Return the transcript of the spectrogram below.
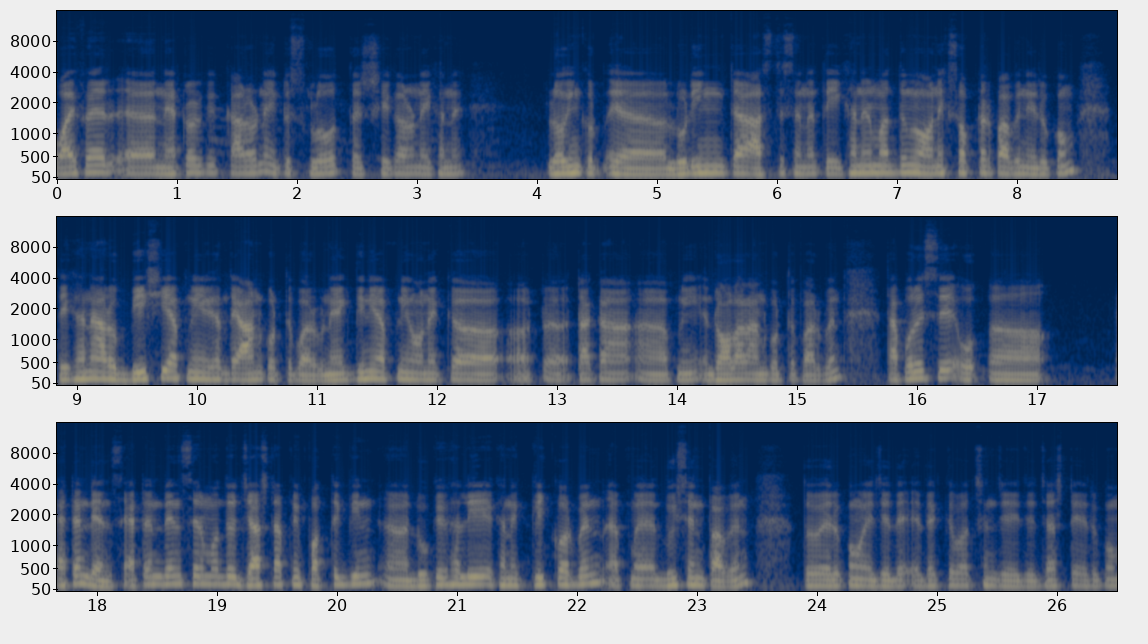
ওয়াইফাইয়ের নেটওয়ার্কের কারণে একটু স্লো তো সে কারণে এখানে লগ লোডিংটা আসতেছে না। তো এখানের মাধ্যমে অনেক সফটওয়্যার পাবেন এরকম। তো এখানে আরও বেশি আপনি এখান থেকে আর্ন করতে পারবেন। একদিনে আপনি অনেক টাকা আপনি ডলার আর্ন করতে পারবেন। তারপরে সে অ্যাটেন্ডেন্স অ্যাটেন্ডেন্সের মধ্যে জাস্ট আপনি প্রত্যেক দিন ঢুকে খালি এখানে ক্লিক করবেন, আপনি দুই সেন্ট পাবেন। তো এরকম এই যে দেখতে পাচ্ছেন যে, এই যে জাস্ট এরকম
